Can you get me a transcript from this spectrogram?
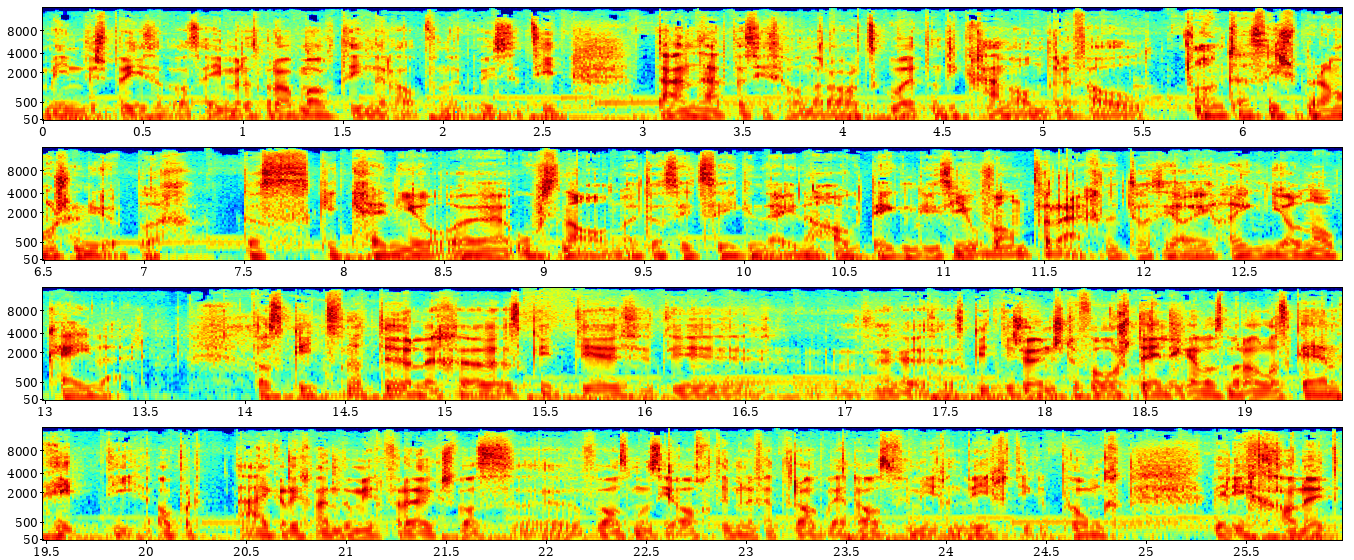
Mindestpreis oder was auch immer das man abmacht, innerhalb von einer gewissen Zeit, dann hat das sein Honorar zu gut und in keinem anderen Fall. Und das ist branchenüblich? Das gibt keine äh, Ausnahmen, dass jetzt irgendeiner halt irgendwie seinen Aufwand verrechnet, was ja eigentlich irgendwie auch noch okay wäre. Das gibt es natürlich. Äh, es gibt die, die es gibt die schönsten Vorstellungen, was man alles gerne hätte. Aber eigentlich, wenn du mich fragst, was, auf was muss ich achten in einem Vertrag, wäre das für mich ein wichtiger Punkt. Weil ich kann nicht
